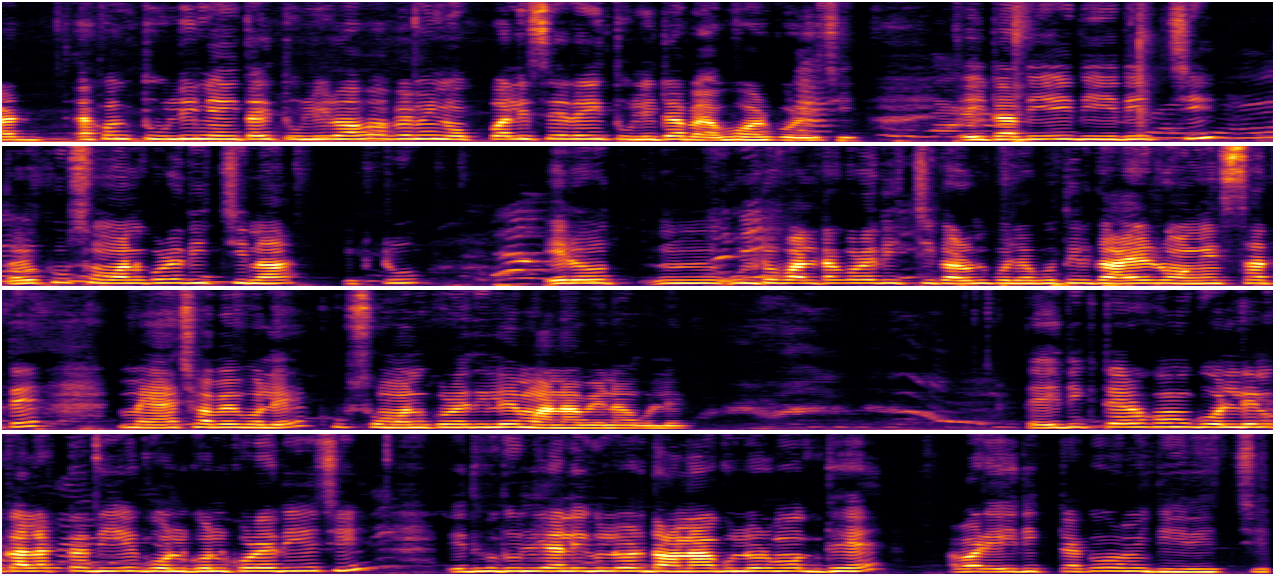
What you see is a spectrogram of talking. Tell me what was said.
আর এখন তুলি নেই, তাই তুলির অভাবে আমি নখ পালিশের এই তুলিটা ব্যবহার করেছি। এইটা দিয়েই দিয়ে দিচ্ছি, তবে খুব সমান করে দিচ্ছি না, একটু এরও উল্টো পাল্টা করে দিচ্ছি, কারণ প্রজাপতির গায়ের রঙের সাথে ম্যাচ হবে বলে খুব সমান করে দিলে মানাবে না বলে। তো এই দিকটা এরকম গোল্ডেন কালারটা দিয়ে গোল গোল করে দিয়েছি। এই ধুদুল জালিগুলোর দানাগুলোর মধ্যে আবার এই দিকটাকেও আমি দিয়ে দিচ্ছি।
